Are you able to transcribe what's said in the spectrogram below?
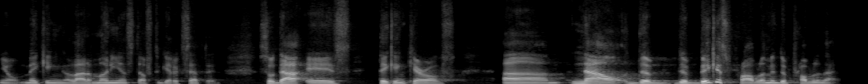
you know, making a lot of money and stuff to get accepted. So that is taken care of. Um, now, the, the biggest problem and the problem that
